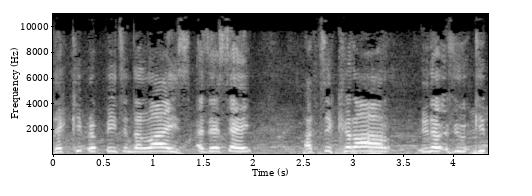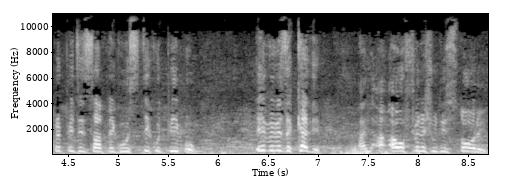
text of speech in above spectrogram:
they keep repeating the lies. As they say, at tikrar, you know, if you keep repeating something, we'll stick with people. Even if it's a kadib. And I- I'll finish with this story.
